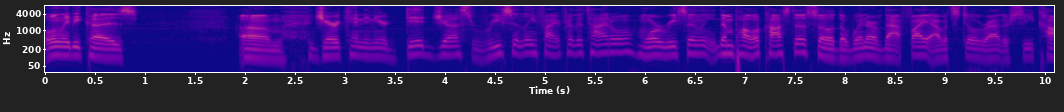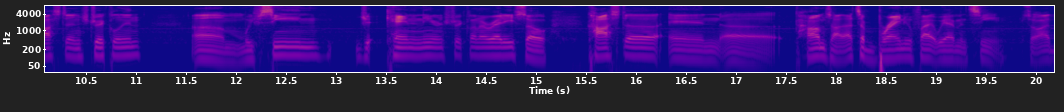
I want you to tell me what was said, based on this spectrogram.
only because um, Jared Cannonier did just recently fight for the title, more recently than Paulo Costa. So the winner of that fight, I would still rather see Costa and Strickland. Um, we've seen J- Cannonier and Strickland already, so Costa and uh, Hamzat, that's a brand new fight we haven't seen. So I'd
